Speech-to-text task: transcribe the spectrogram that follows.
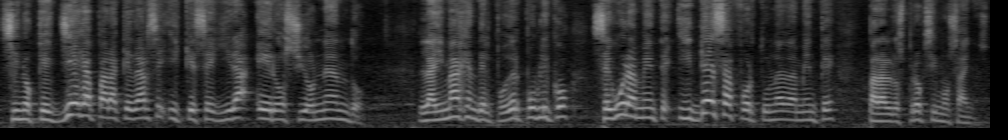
sino que llega para quedarse y que seguirá erosionando la imagen del poder público seguramente y desafortunadamente para los próximos años.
